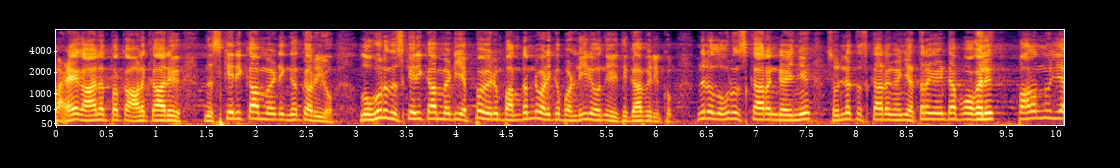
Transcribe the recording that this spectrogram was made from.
പഴയ കാലത്തൊക്കെ ആൾക്കാർ നിസ്കരിക്കാൻ വേണ്ടി നിങ്ങൾക്കറിയോ? ലുഹുർ നിസ്കരിക്കാൻ വേണ്ടി എപ്പോൾ വരും? പന്ത്രണ്ട് മണിക്ക് പള്ളിയിൽ വന്ന് എഴുത്തിക്കാവിരിക്കും എന്നിട്ട് ലുഹുർ നിസ്കാരം കഴിഞ്ഞ് സുന്നത്ത് നിസ്കാരം കഴിഞ്ഞ് എത്ര കഴിഞ്ഞിട്ടാണ് പോകൽ പറഞ്ഞില്ല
